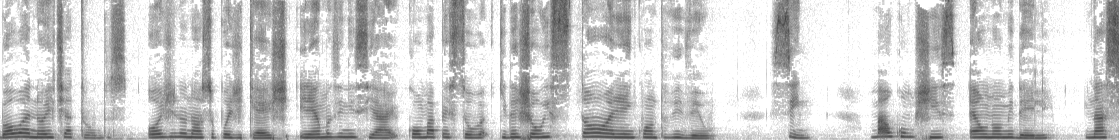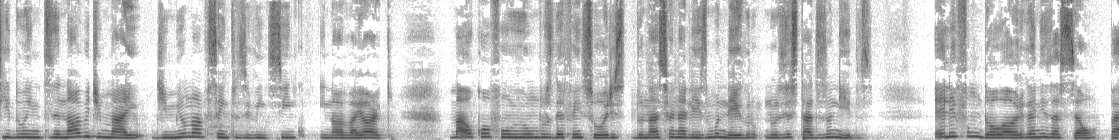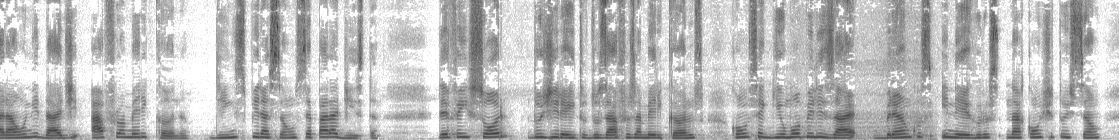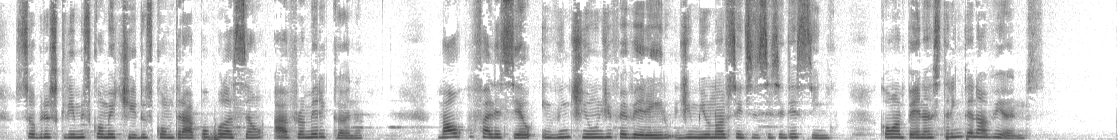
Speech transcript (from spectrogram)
Boa noite a todos. Hoje no nosso podcast iremos iniciar com uma pessoa que deixou história enquanto viveu. Sim, Malcolm X é o nome dele. Nascido em 19 de maio de 1925 em Nova York, Malcolm foi um dos defensores do nacionalismo negro nos Estados Unidos. Ele fundou a Organização para a Unidade Afro-Americana, de inspiração separatista. Defensor dos direitos dos afro-americanos, conseguiu mobilizar brancos e negros na Constituição sobre os crimes cometidos contra a população afro-americana. Malcolm faleceu em 21 de fevereiro de 1965, com apenas 39 anos.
